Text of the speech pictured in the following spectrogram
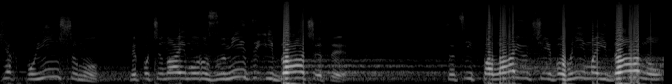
Як по-іншому ми починаємо розуміти і бачити, що ці палаючі вогні Майдану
